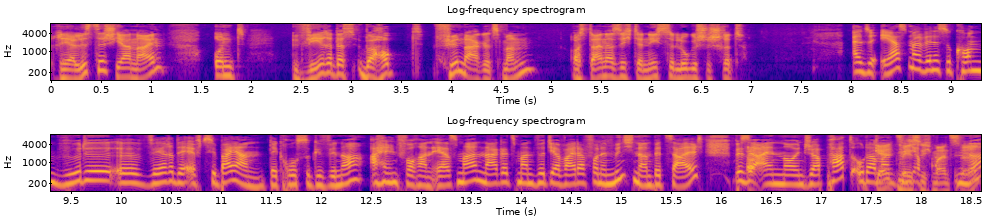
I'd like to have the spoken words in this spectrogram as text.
Realistisch, ja, nein. Und wäre das überhaupt für Nagelsmann aus deiner Sicht der nächste logische Schritt? Also erstmal, wenn es so kommen würde, äh, wäre der FC Bayern der große Gewinner. Allen voran erstmal. Nagelsmann wird ja weiter von den Münchnern bezahlt, bis ja. er einen neuen Job hat oder man sich auf, meinst du, ne?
